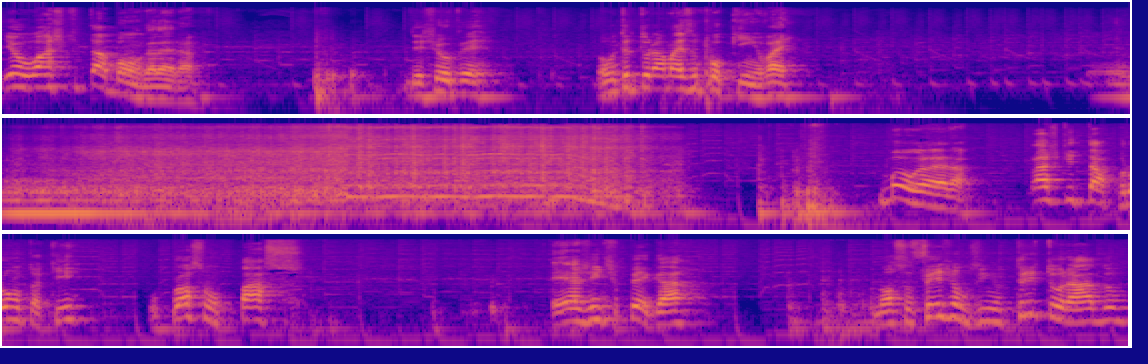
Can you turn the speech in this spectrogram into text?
Eu acho que tá bom, galera. Deixa eu ver. Vamos triturar mais um pouquinho, vai. Bom, galera, Acho que está pronto aqui. O próximo passo é a gente pegar o nosso feijãozinho triturado.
